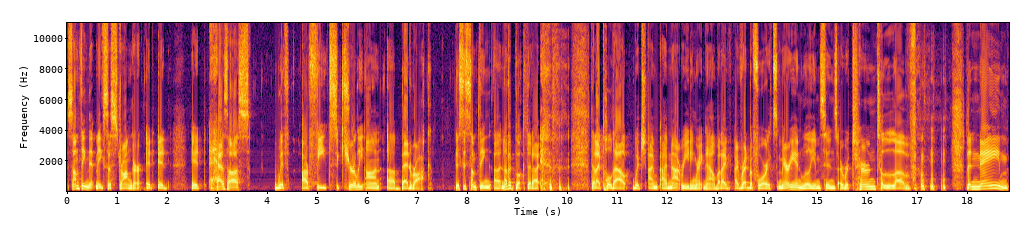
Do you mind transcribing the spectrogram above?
something that makes us stronger. It it it has us with our feet securely on a bedrock this is something uh, another book that I that I pulled out, which I'm I'm not reading right now, but I've I've read before. It's Marianne Williamson's A Return to Love. the name.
